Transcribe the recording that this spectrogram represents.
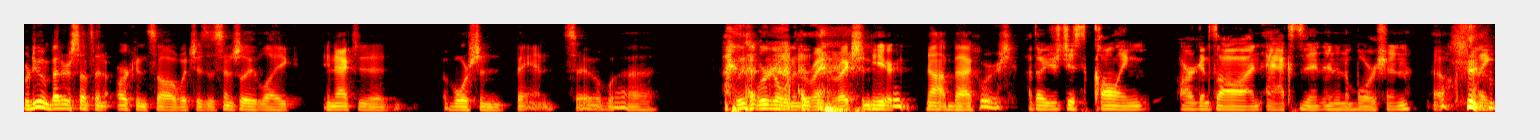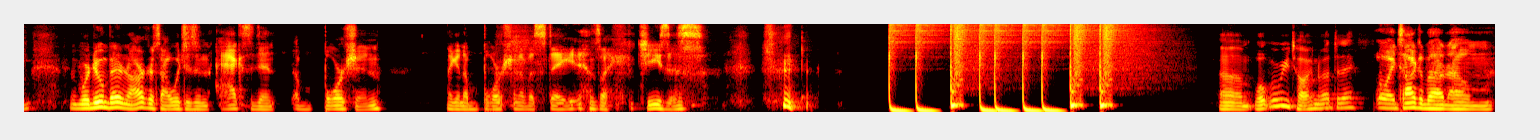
we're doing better stuff than Arkansas, which is essentially like enacted an abortion ban. So uh, at least we're going in the right direction here, not backward. I thought you were just calling Arkansas an accident and an abortion. Oh, Like we're doing better in Arkansas, which is an accident abortion, like an abortion of a state. It's like Jesus. um, what were we talking about today? Oh, I talked about um.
